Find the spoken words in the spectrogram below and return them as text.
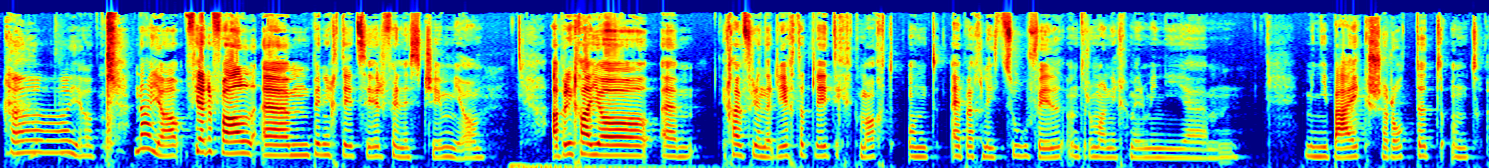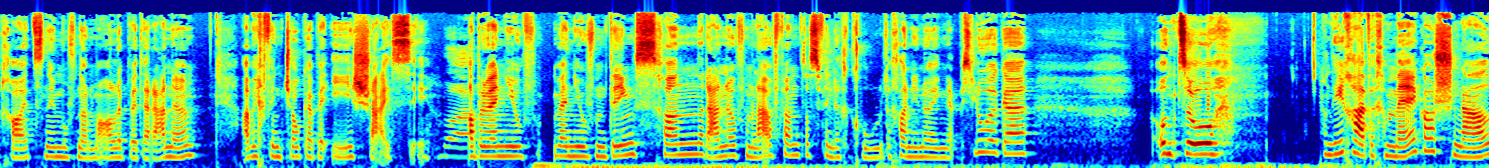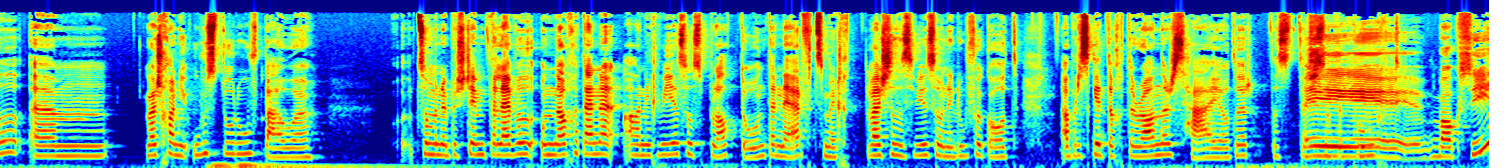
Ah, ja. Naja, auf jeden Fall ähm, bin ich dort sehr viel ins Gym, ja. Aber ich habe ja, ähm, ich habe früher Leichtathletik gemacht und eben ein bisschen zu viel und darum habe ich mir meine, ähm, meine Beine geschrottet und kann jetzt nicht mehr auf normalen Böden rennen. Aber ich finde Joggen eben eh scheiße. Aber wenn ich, auf, wenn ich auf dem Dings kann rennen, auf dem Laufband, das finde ich cool. Da kann ich noch irgendetwas schauen und so. Und ich habe einfach mega schnell, ähm, weißt, kann ich Ausdauer aufbauen zu einem bestimmten Level und nachher dann habe ich wie so ein Plateau und dann nervt es mich, weißt du, dass es wie so nicht raufgeht. Aber es gibt doch den Runners High, oder? Das, das ist so der Punkt. Äh, mag sein.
